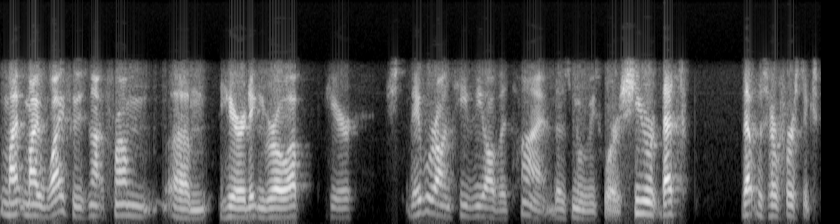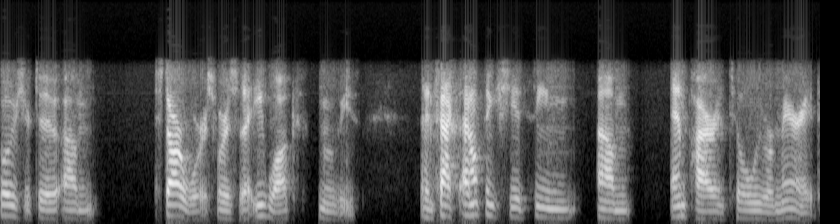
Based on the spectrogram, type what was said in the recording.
my my wife, who's not from um here, didn't grow up here, they were on TV all the time. Those movies were. She that's that was her first exposure to um Star Wars, whereas the Ewoks movies. In fact, I don't think she had seen um Empire until we were married.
